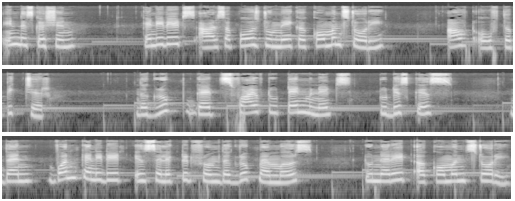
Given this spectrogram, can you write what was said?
In discussion, candidates are supposed to make a common story out of the picture. The group gets 5 to 10 minutes to discuss. Then, one candidate is selected from the group members to narrate a common story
